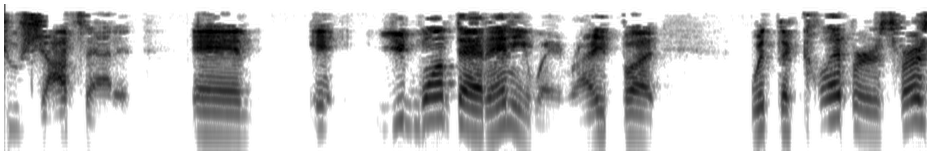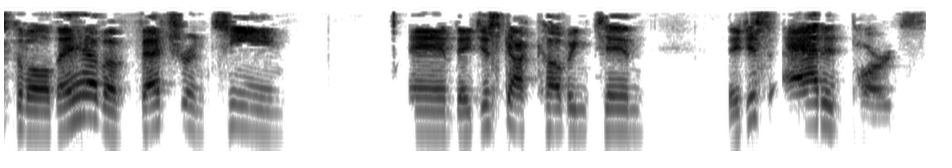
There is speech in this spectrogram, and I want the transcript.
two shots at it. And it, you'd want that anyway, right? But with the Clippers, first of all, they have a veteran team and they just got Covington. They just added parts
